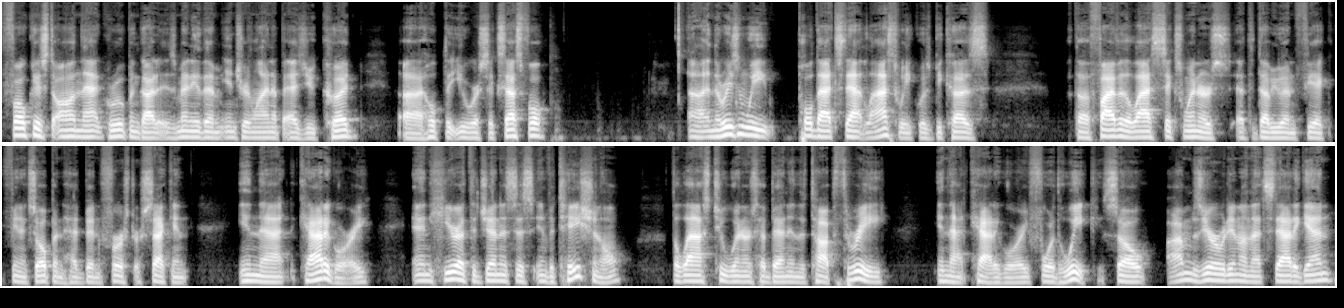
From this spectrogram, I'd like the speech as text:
focused on that group and got as many of them into your lineup as you could, uh, I hope that you were successful. Uh, and the reason we pulled that stat last week was because the five of the last six winners at the WM Phoenix Open had been first or second in that category. And here at the Genesis Invitational, the last two winners have been in the top three in that category for the week. So I'm zeroed in on that stat again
